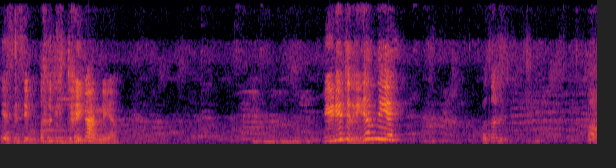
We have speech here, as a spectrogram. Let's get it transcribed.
ਕਿ ਅਸੀਂ ਸਿੰਪਲ ਚੀਜ਼ਾਂ ਹੀ ਖਾਂਦੇ ਆ ਵੀਡੀਓ ਚੱਲੀ ਜਾਂਦੀ ਹੈ ਪਤਾ ਨਹੀਂ ਹਾਂ।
